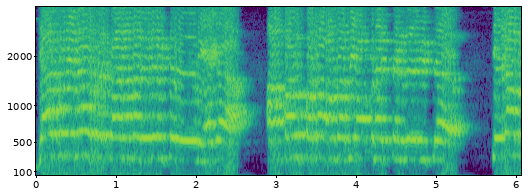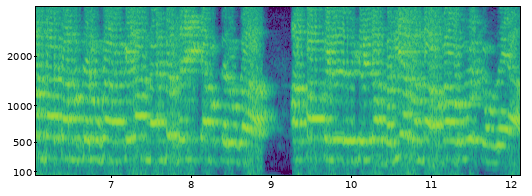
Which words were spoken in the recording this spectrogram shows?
ਜਾਂ ਕੋਈ ਇਹਨਾਂ ਸਰਕਾਰਾਂ ਦਾ ਇਹਦੇ ਵਿੱਚ ਰੋਲ ਨਹੀਂ ਹੈਗਾ ਆਪਾਂ ਨੂੰ ਪਤਾ ਹੁੰਦਾ ਵੀ ਆਪਣੇ ਪਿੰਡ ਦੇ ਵਿੱਚ ਕਿਹੜਾ ਬੰਦਾ ਕੰਮ ਕਰੂਗਾ ਕਿਹੜਾ ਮੈਂਬਰ ਸਹੀ ਕੰਮ ਕਰੂਗਾ ਆਪਾਂ ਪਿੰਡ ਦੇ ਵਿੱਚ ਜਿਹੜਾ ਵਧੀਆ ਬੰਦਾ ਹੁੰਦਾ ਉਹਨੂੰ ਹੀ ਚੁਣਦੇ ਆ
